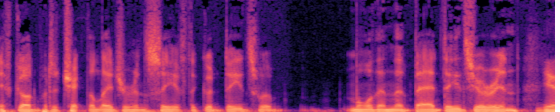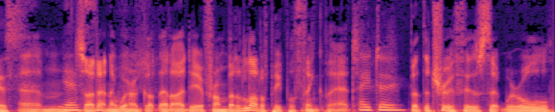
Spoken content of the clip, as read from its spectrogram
if God were to check the ledger and see if the good deeds were more than the bad deeds you're in. Yes. Um, Yes. So I don't know where I got that idea from, but a lot of people think that. They do. But the truth is that we're all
